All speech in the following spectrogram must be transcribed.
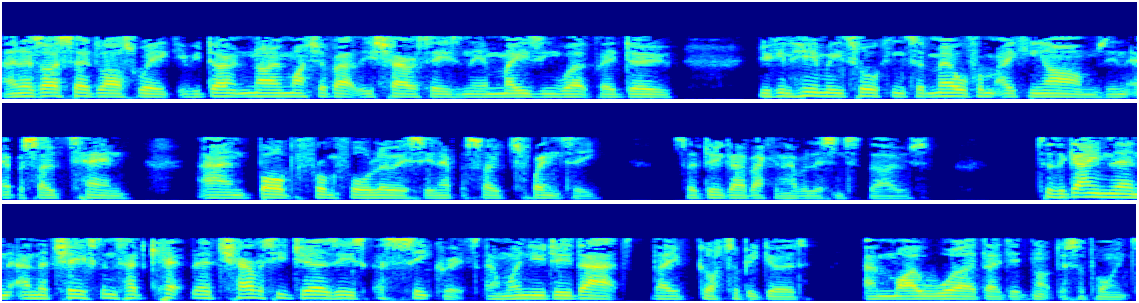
And as I said last week, if you don't know much about these charities and the amazing work they do, you can hear me talking to Mel from Aching Arms in episode 10 and Bob from For Lewis in episode 20. So do go back and have a listen to those. To the game then, and the Chieftains had kept their charity jerseys a secret. And when you do that, they've got to be good. And my word, they did not disappoint.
